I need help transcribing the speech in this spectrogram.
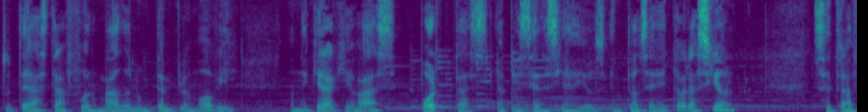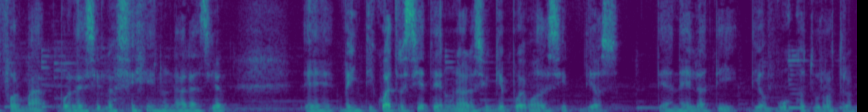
tú te has transformado en un templo móvil donde quiera que vas portas la presencia de Dios. Entonces esta oración se transforma, por decirlo así, en una oración 24/7 en una oración que podemos decir, Dios, te anhelo a ti, Dios, busco tu rostro.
